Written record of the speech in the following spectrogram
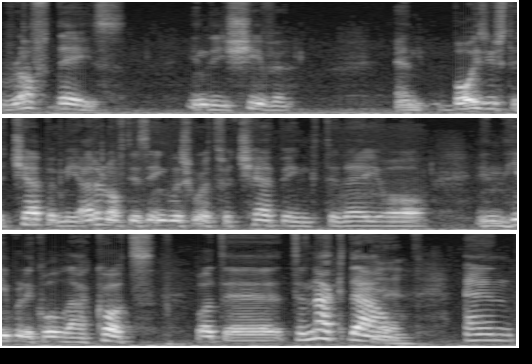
rough days in the yeshiva, and boys used to chap at me. I don't know if there's English word for chapping today, or in Hebrew they call lakotz, but uh, to knock down. yeah. And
